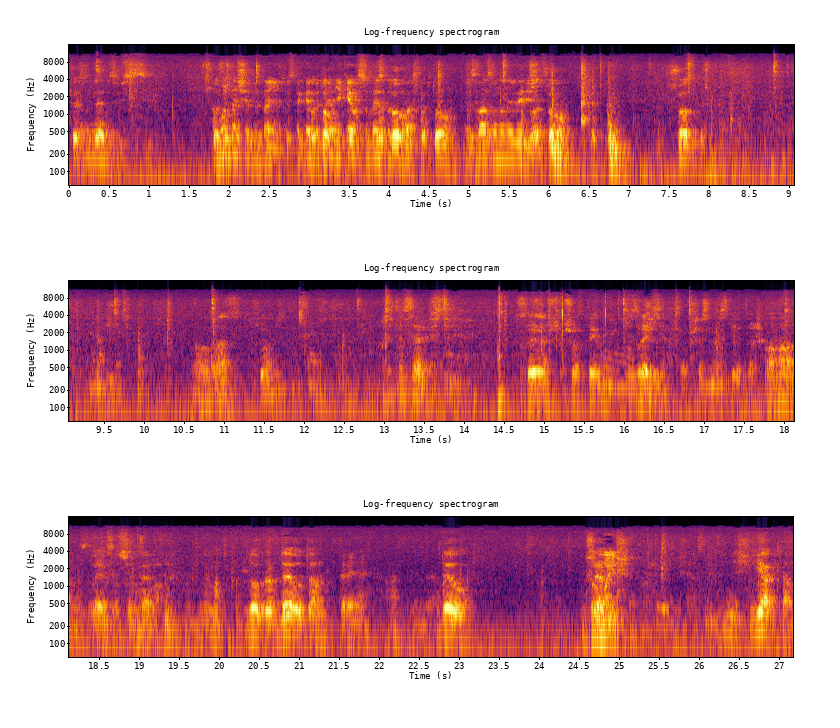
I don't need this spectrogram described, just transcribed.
Хто Ну, сідає? всі- А можна ще питання? Тобто таке Потом. питання, яке особисто до Потом, вас. потом, Без вас воно не вирішиться. потом. Шосте. А у нас що? Житлосервіс. Це, Шостий злився. 16 етаж. ага, Злився четвертий. Нема такого. добре, в Деу там, Тереня. Деу. Думаєш? Як там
